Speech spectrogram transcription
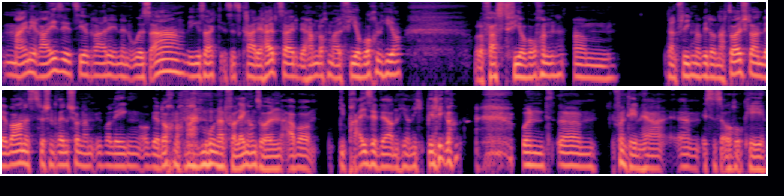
meine Reise jetzt hier gerade in den USA. Wie gesagt, es ist gerade Halbzeit. Wir haben noch mal vier Wochen hier oder fast vier Wochen. Ähm, dann fliegen wir wieder nach Deutschland. Wir waren es zwischendrin schon am überlegen, ob wir doch noch mal einen Monat verlängern sollen. Aber die Preise werden hier nicht billiger. Und ähm, von dem her ähm, ist es auch okay.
